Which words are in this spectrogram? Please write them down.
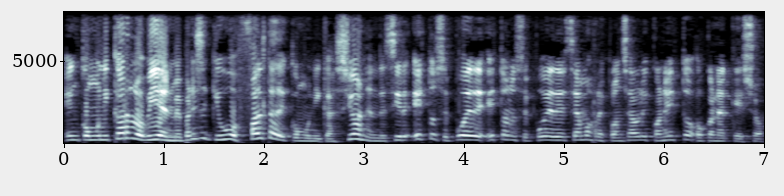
en comunicarlo bien. Me parece que hubo falta de comunicación, en decir esto se puede, esto no se puede, seamos responsables con esto o con aquello.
